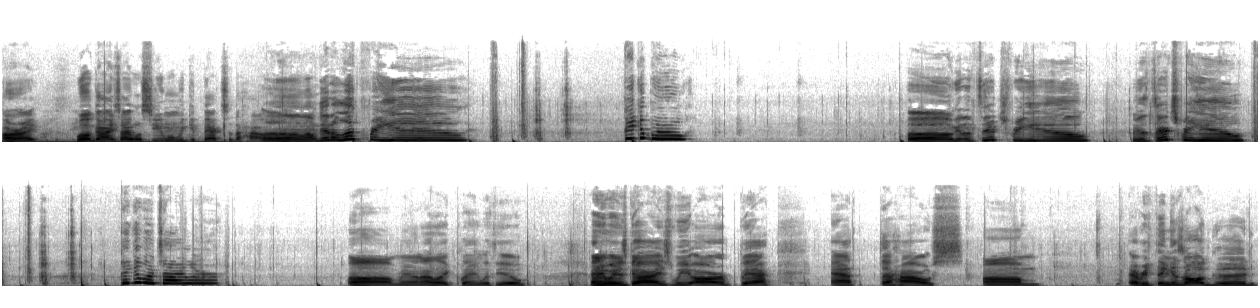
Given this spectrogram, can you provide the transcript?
Alright. Well, guys, I will see you when we get back to the house. Oh, I'm gonna look for you. Peekaboo. Oh, I'm gonna search for you. I'm gonna search for you. Peekaboo, Tyler. Oh man, I like playing with you. Anyways, guys, we are back at the house. Um everything is all good.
